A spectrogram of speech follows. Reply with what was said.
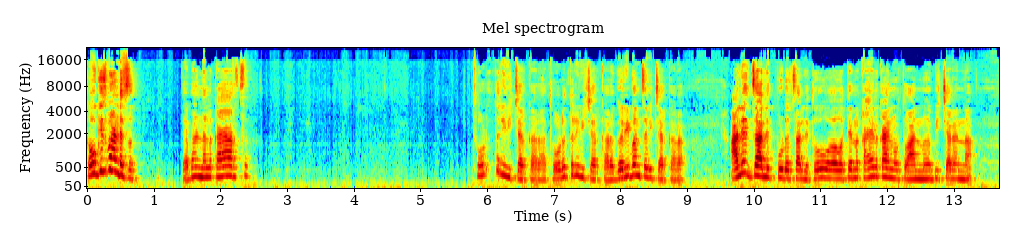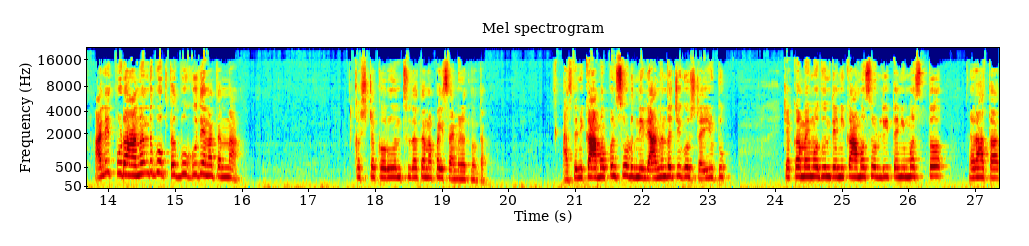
कौगीच भांडायचं? त्या भांडणाला काय अर्थ? थोडं तरी विचार करा थोडं तरी विचार करा गरिबांचा विचार करा. आलेच झालेत पुढं चाललेत. हो त्यांना खायला काय नव्हतं अन्न बिचाऱ्यांना. आलेत पुढं आनंद भोगतात भोगू दे ना त्यांना. कष्ट करून सुद्धा त्यांना पैसा मिळत नव्हता. आज त्यांनी कामं पण सोडून दिली. आनंदाची गोष्ट आहे. युट्यूबच्या कमाईमधून त्यांनी कामं सोडली. त्यांनी मस्त राहतात.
